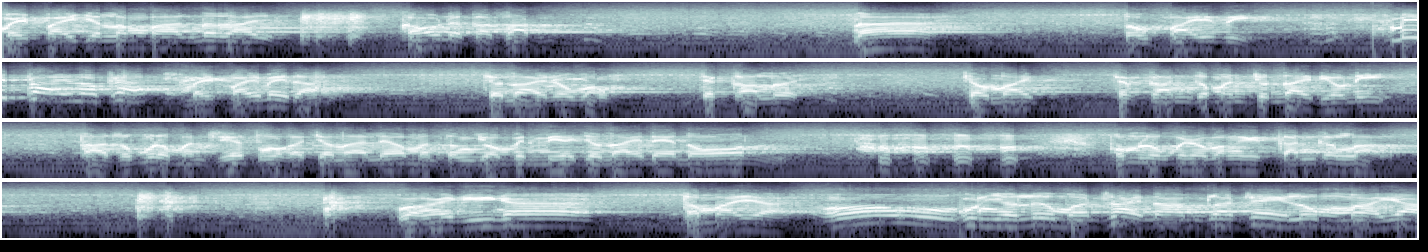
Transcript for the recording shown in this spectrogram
ไม่ไปจะลำบากนะไรเขาเนี่ยกษัตริย์นะต้องไปสิไม่ไปหรอกค่ะไม่ไปไม่ได้ เจ้านายระวังจัดการเลย เจ้านายจัดการกับมันจนได้เดี๋ยวนี้ ถ้าสมมติว่ามันเสียตัวกับเจ้านายแล้ว มันต้องยอมเป็นเมียเจ้านายแน่นอน ผมลงไประวังเหตุการณ์ข้างหลังว่าไงดีนะ ทำไมอะอ๋อคุณอย่าลืมมาใส่น้ำกระเจลมมายา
